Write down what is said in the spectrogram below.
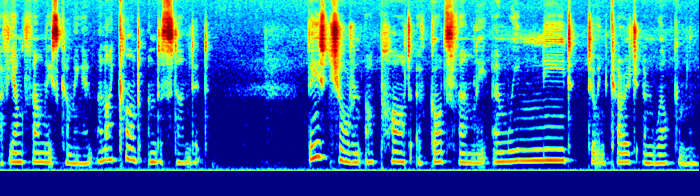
of young families coming in, and I can't understand it. These children are part of God's family and we need to encourage and welcome them.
